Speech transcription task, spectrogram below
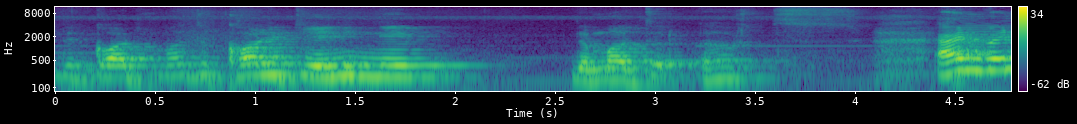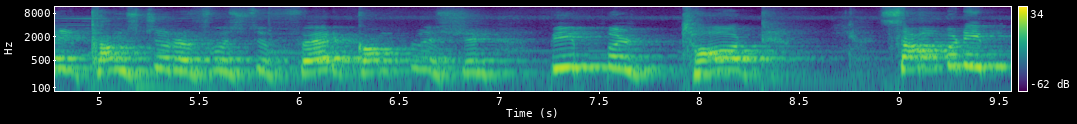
the godmother, call it any name, the mother earth. And when it comes to refers to fair completion, people thought somebody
